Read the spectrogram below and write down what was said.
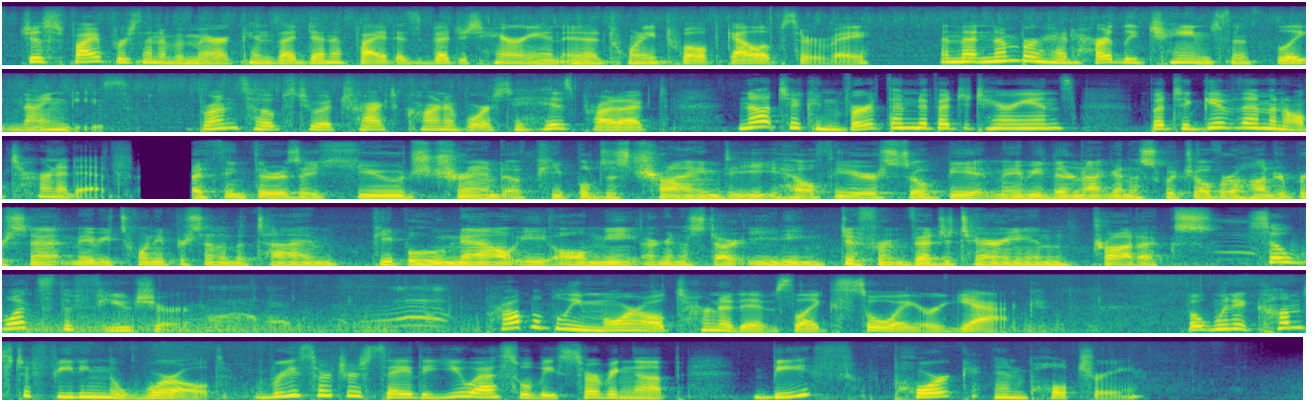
Just 5% of Americans identified as vegetarian in a 2012 Gallup survey, and that number had hardly changed since the late 90s. Bruntz hopes to attract carnivores to his product, not to convert them to vegetarians, but to give them an alternative. I think there is a huge trend of people just trying to eat healthier. So, be it maybe they're not going to switch over 100%, maybe 20% of the time, people who now eat all meat are going to start eating different vegetarian products. So, what's the future? Probably more alternatives like soy or yak. But when it comes to feeding the world, researchers say the U.S. will be serving up beef, pork, and poultry.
